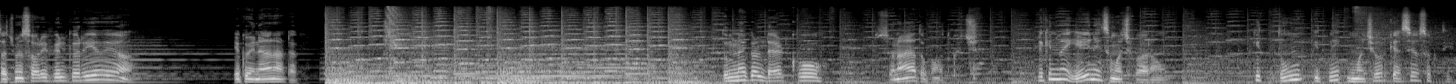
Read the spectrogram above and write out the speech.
सच में सॉरी फील कर रही हो या? ये कोई नया नाटक है? तुमने कल डैड को सुनाया तो बहुत कुछ लेकिन मैं यही नहीं समझ पा रहा हूँ कि तुम इतनी मच्योर कैसे हो सकती हो।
